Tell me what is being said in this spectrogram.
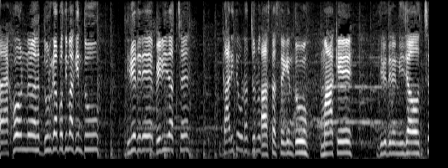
এখন দুর্গা প্রতিমা কিন্তু ধীরে ধীরে বেরিয়ে যাচ্ছে গাড়িতে ওঠার জন্য। আস্তে আস্তে কিন্তু মাকে ধীরে ধীরে নিয়ে যাওয়া হচ্ছে।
